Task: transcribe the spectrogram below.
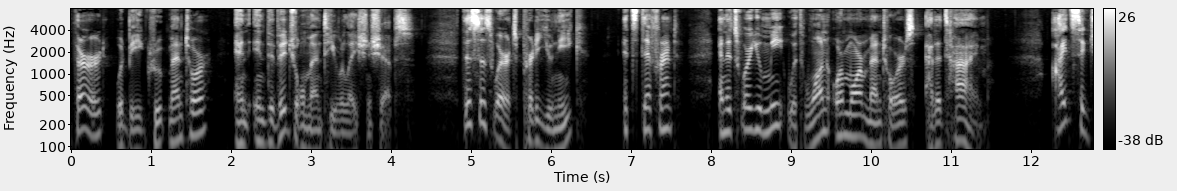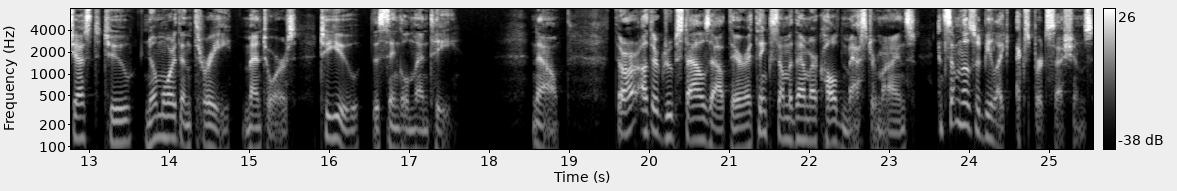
Third would be group mentor and individual mentee relationships. This is where it's pretty unique, it's different, and it's where you meet with one or more mentors at a time. I'd suggest to no more than three mentors to you, the single mentee. Now, there are other group styles out there. I think some of them are called masterminds. And some of those would be like expert sessions.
